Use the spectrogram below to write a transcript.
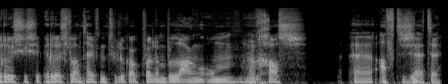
Russisch, Rusland heeft natuurlijk ook wel een belang om hun gas uh, af te zetten.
